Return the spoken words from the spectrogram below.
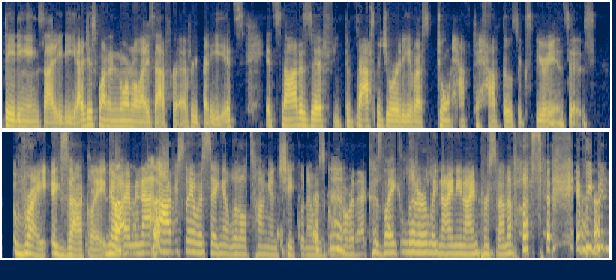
dating anxiety. I just want to normalize that for everybody. It's it's not as if the vast majority of us don't have to have those experiences Right, exactly. No, I mean, obviously, I was saying a little tongue in cheek when I was going over that because, like, literally 99% of us, if we've been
